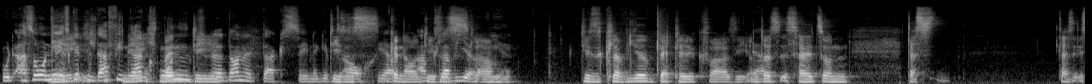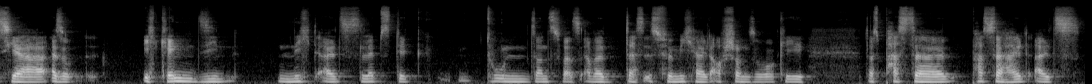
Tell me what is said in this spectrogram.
Und ach so, nee, Nee, es gibt eine Daffy nee, Duck ich mein und die- äh, Donald Duck Szene gibt es auch. Ja, genau, am dieses, Klavier. ähm, dieses Klavierbattle quasi. Ja. Und das ist halt so ein, das, das ist ja, also ich kenne sie nicht als Slapstick tun, sonst was, aber das ist für mich halt auch schon so, okay, das passt da, passt da halt als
